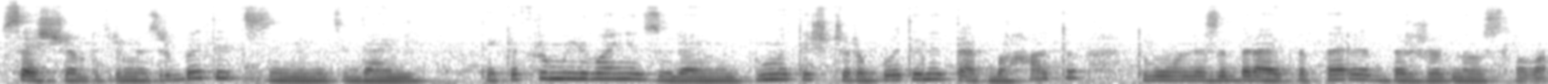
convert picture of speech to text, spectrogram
все, що вам потрібно зробити, це замінити дані. Таке формулювання дозволяє їм думати, що роботи не так багато, тому вони забирають папери без жодного слова.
